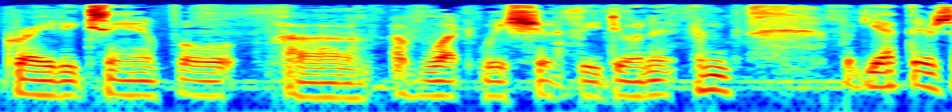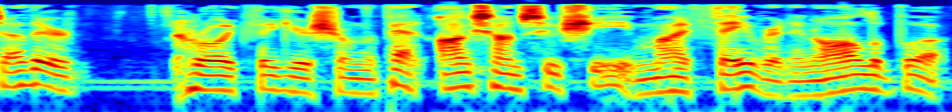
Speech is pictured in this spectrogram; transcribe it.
great example uh, of what we should be doing. It And but yet there's other heroic figures from the past. Aung San Suu Kyi, my favorite in all the book,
